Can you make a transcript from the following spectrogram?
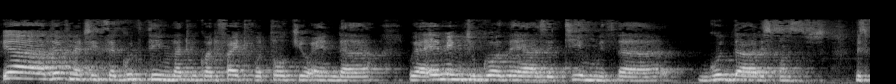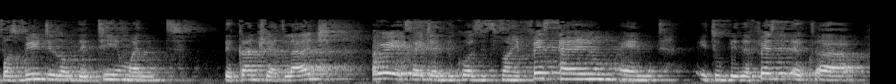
Yeah, definitely. It's a good thing that we qualified for Tokyo and uh, we are aiming to go there as a team with uh, good uh, respons- responsibilities of the team and the country at large. I'm very excited because it's my first time and it will be the first, uh,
